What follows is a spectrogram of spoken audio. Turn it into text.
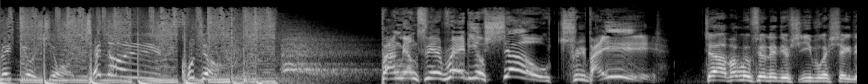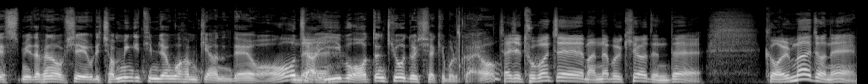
라디오 쇼 채널 고정. 박명수의 라디오 쇼 출발 자, 박명수의 라디오씨 2부가 시작이 됐습니다. 변함없이 우리 전민기 팀장과 함께 하는데요. 자, 네. 2부 어떤 키워드를 시작해 볼까요? 자, 이제 두 번째 만나볼 키워드인데, 그 얼마 전에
